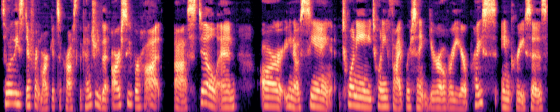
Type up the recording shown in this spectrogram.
some of these different markets across the country that are super hot uh, still and are you know seeing 20 25% year over year price increases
